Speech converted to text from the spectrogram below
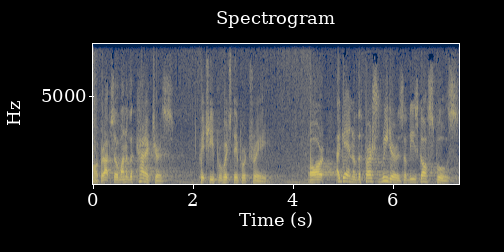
Or perhaps of one of the characters which, he, which they portray, or again of the first readers of these Gospels.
